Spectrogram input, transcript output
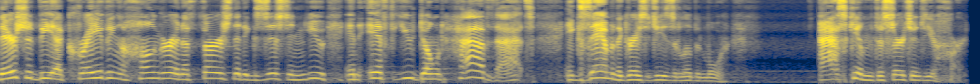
there should be a craving, a hunger, and a thirst that exists in you. And if you don't have that, examine the grace of Jesus a little bit more. Ask Him to search into your heart.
